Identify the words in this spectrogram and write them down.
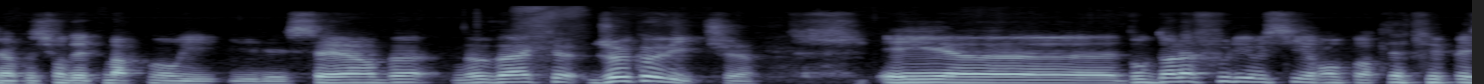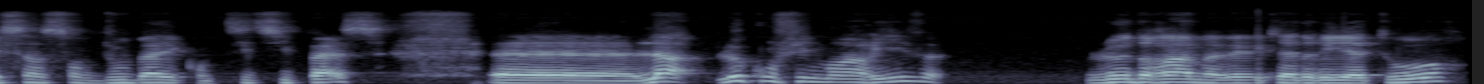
J'ai l'impression d'être Marc Maury. Il est serbe, Novak Djokovic. Et euh, donc dans la foulée aussi, il remporte la TP 500 de Dubaï contre Tsitsipas. Euh, là, le confinement arrive, le drame avec l'Adria Tour.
